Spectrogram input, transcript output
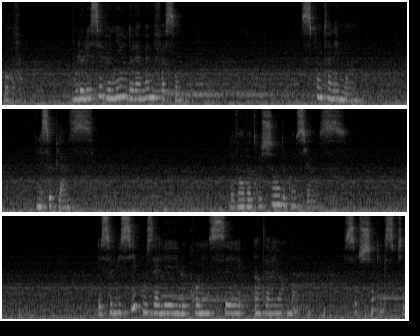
pour vous. Vous le laissez venir de la même façon, spontanément. Il se place devant votre champ de conscience. Et celui-ci, vous allez le prononcer intérieurement sur chaque expire.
